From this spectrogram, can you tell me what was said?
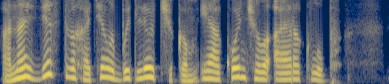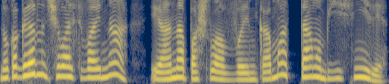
Она с детства хотела быть летчиком и окончила аэроклуб. Но когда началась война, и она пошла в военкомат, там объяснили,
